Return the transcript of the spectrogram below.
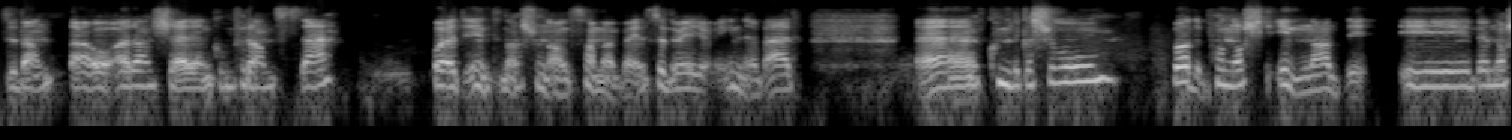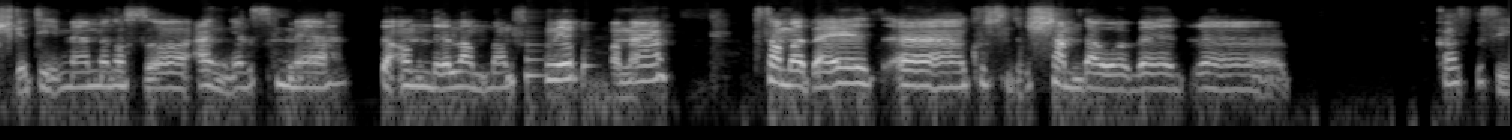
studenter å arrangere en konferanse og et internasjonalt samarbeid. Så det vil jo innebære eh, kommunikasjon både på norsk innad i, i det norske teamet, men også engelsk med de andre landene som vi jobber med. Samarbeid, eh, hvordan du kommer deg over eh, hva skal jeg si,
